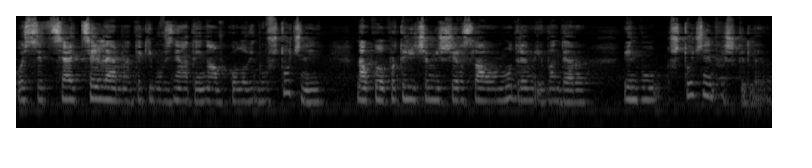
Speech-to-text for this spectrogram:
ось ця, цей елемент, який був знятий навколо, він був штучний, навколо протиріччя між Ярославом Мудрим і Бандерою, він був штучним і шкідливим.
